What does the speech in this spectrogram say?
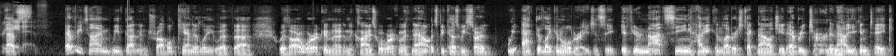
creative. every time we've gotten in trouble, candidly, with uh, with our work and the, and the clients we're working with now, it's because we started we acted like an older agency. If you're not seeing how you can leverage technology at every turn and how you can take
